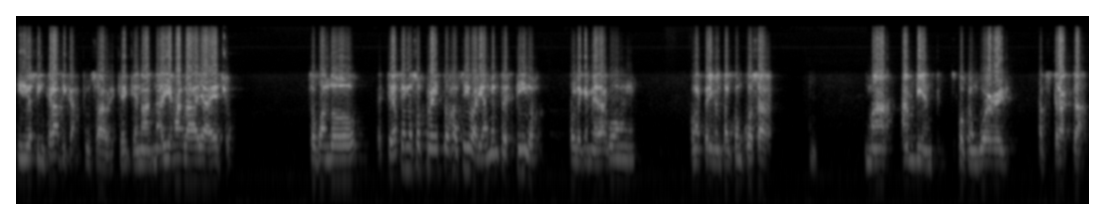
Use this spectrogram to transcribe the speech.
idiosincrática, tú sabes, que, que nadie más la haya hecho. So, cuando estoy haciendo esos proyectos así, variando entre estilos, porque que me da con, con experimentar con cosas más ambient, spoken word, abstracta.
